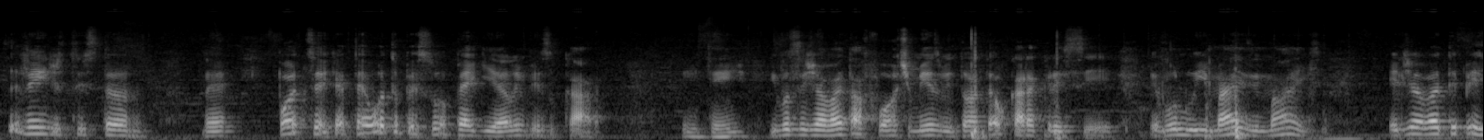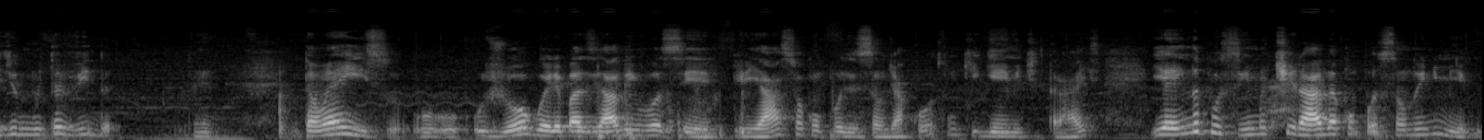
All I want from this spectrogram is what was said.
você vende a Tristana, né? Pode ser que até outra pessoa pegue ela em vez do cara, entende? E você já vai estar tá forte mesmo, então até o cara crescer, evoluir mais e mais, ele já vai ter perdido muita vida, né? Então é isso. O, o jogo ele é baseado em você criar sua composição de acordo com o que game te traz e ainda por cima tirar da composição do inimigo.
